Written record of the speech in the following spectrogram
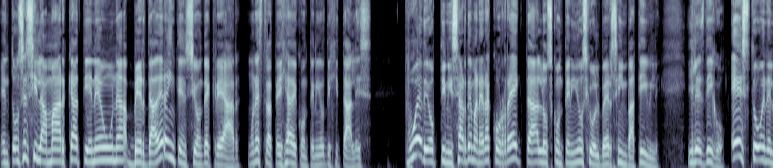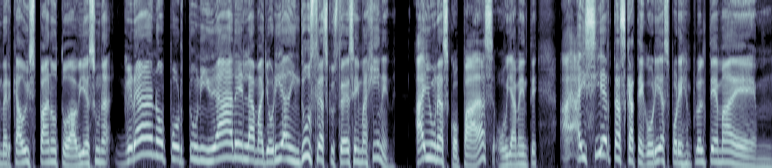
Entonces, si la marca tiene una verdadera intención de crear una estrategia de contenidos digitales, puede optimizar de manera correcta los contenidos y volverse imbatible. Y les digo, esto en el mercado hispano todavía es una gran oportunidad en la mayoría de industrias que ustedes se imaginen. Hay unas copadas, obviamente. Hay ciertas categorías, por ejemplo, el tema de mm,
